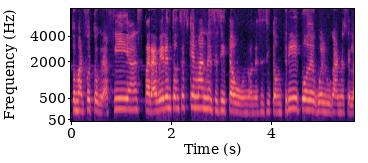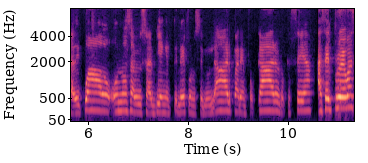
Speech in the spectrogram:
tomar fotografías para ver entonces qué más necesita uno. Necesita un trípode o el lugar no es el adecuado o no sabe usar bien el teléfono celular para enfocar o lo que sea. Hacer pruebas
